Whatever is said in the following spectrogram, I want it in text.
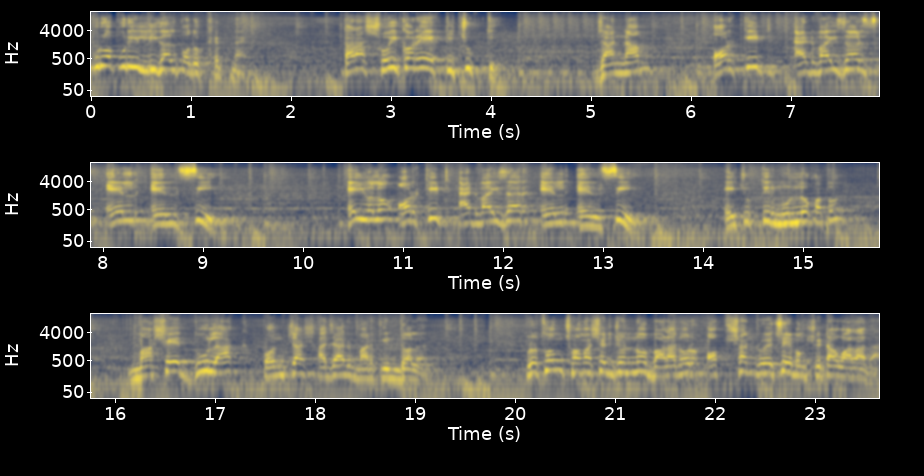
পুরোপুরি লিগাল পদক্ষেপ নেয়। তারা সই করে একটি চুক্তি, যার নাম Orchid Advisors L L C এই হলো orchid adviser L L C এই চুক্তির মূল্য কত? মাসে দু লাখ পঞ্চাশ হাজার মার্কিন ডলার। প্রথম ছ মাসের জন্য বাড়ানোর অপশান রয়েছে এবং সেটাও আলাদা।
